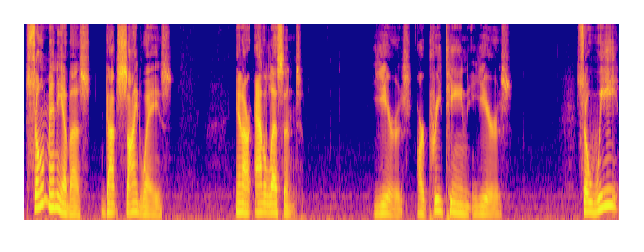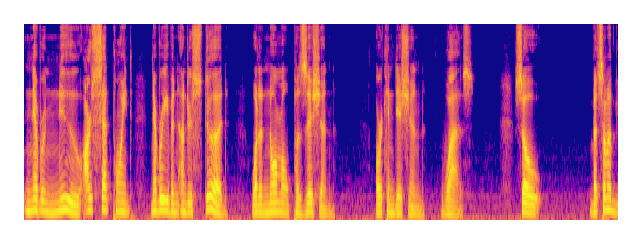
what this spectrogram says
So many of us got sideways in our adolescent years, our preteen years. So we never knew, our set point never even understood what a normal position or condition was. So, but some of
